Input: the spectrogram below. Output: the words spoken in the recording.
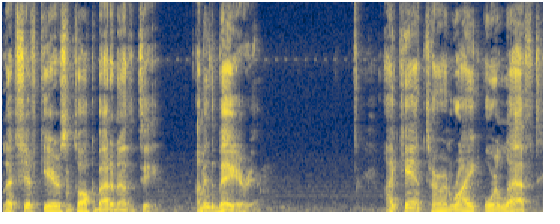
Let's shift gears and talk about another team. I'm in the Bay Area. I can't turn right or left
